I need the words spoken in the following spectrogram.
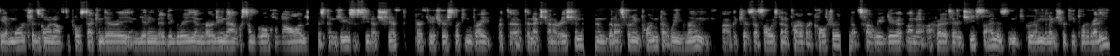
we have more kids going off to post secondary and getting their degree and merging that with some local knowledge. It's been huge to see that shift. Our future is looking bright with the, the next generation. And that's really important that we groom uh, the kids. That's always been a part of our culture. That's how we do it on a hereditary chief side is to groom to make sure people are ready.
